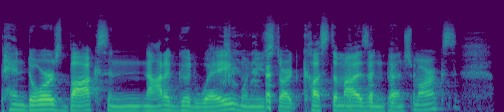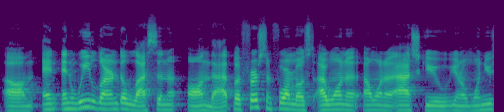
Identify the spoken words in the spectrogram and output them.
Pandora's box in not a good way when you start customizing benchmarks. Um, and and we learned a lesson on that. But first and foremost, I want to I want to ask you, you know, when you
